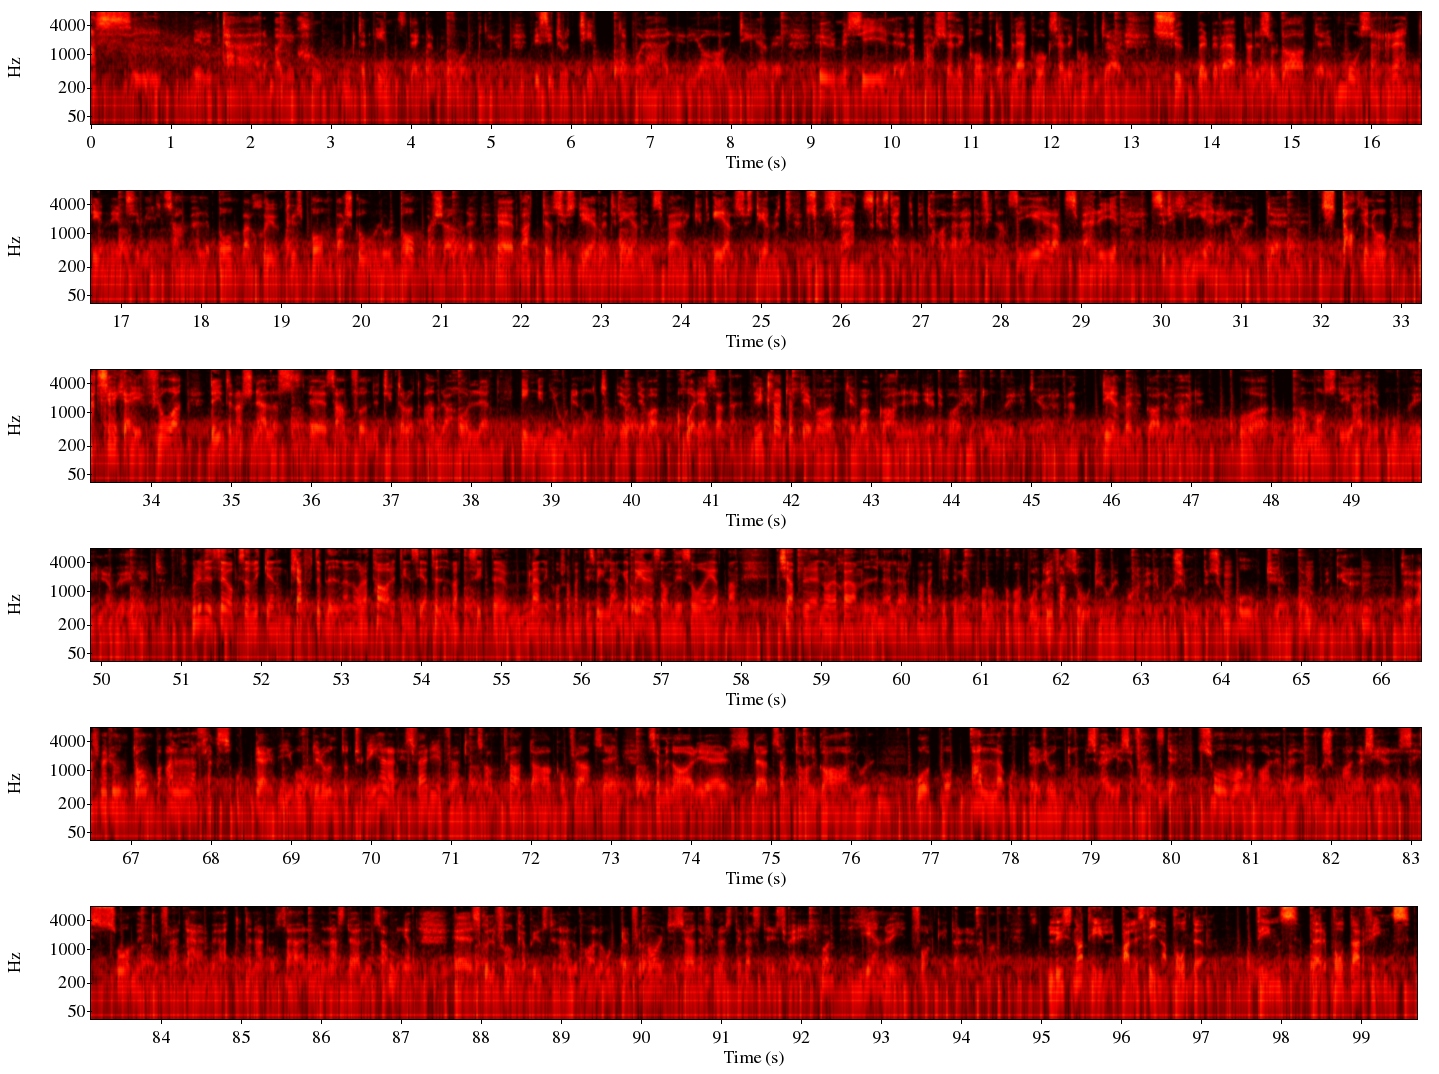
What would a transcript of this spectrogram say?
massiv militär aggression mot den instängda befolkningen. Vi sitter och tittar Titta på det här i real-tv. Hur missiler, Apache-helikoptrar, Black Hawks-helikoptrar, superbeväpnade soldater mosar rätt in i ett civilt samhälle, bombar sjukhus, bombar skolor, bombar sönder eh, vattensystemet, reningsverket, elsystemet som svenska skattebetalare hade finansierat. Sveriges regering har inte stake nog att säga ifrån. Det internationella eh, samfundet tittar åt andra hållet. Ingen gjorde något. Det, det var hårresande. Det är klart att det var, det var en galen idé. Det var helt omöjligt att göra. Men det är en väldigt galen värld. Och man måste göra det omöjliga möjligt. Och det visar ju också vilken kraft det blir när några tar ett initiativ. Att det sitter människor som faktiskt vill engagera sig. Om det är så är att man köper några sjömil eller att man faktiskt är med på, på båtarna. Och det fanns så otroligt många människor som gjorde så mm. otroligt mm. mycket. Mm. Det, alltså men runt om på alla slags orter. Vi åkte runt och turnerade i Sverige för att liksom prata, ha konferenser, seminarier, stödsamtal, galor. Mm. Och på alla orter runt om i Sverige så fanns det så många vanliga människor som engagerade sig så mycket för att det här mötet, den här konserten, den här stödinsamlingen eh, skulle funka på just den här lokala orten. Från norr till söder, från öster till väster i Sverige. Det var ett genuint folkligt engagemang. Lyssna till Palestinapodden. Finns där poddar finns.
